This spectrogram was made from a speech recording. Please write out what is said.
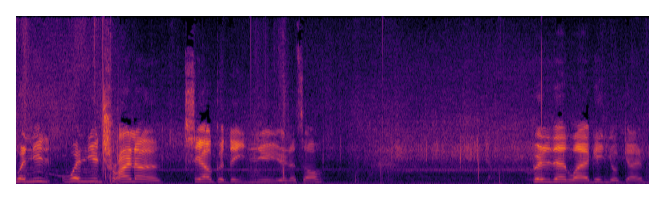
when you when you're trying to see how good the new units are. Better than lagging your game.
